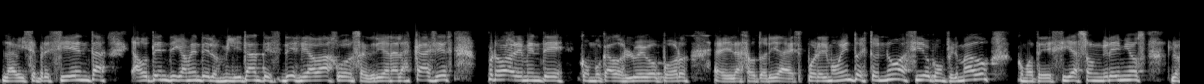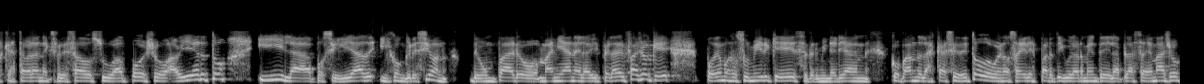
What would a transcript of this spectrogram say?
la vicepresidenta, auténticamente los militantes desde abajo saldrían a las calles, probablemente convocados luego por eh, las autoridades. Por el momento esto no ha sido confirmado, como te decía, son gremios los que hasta ahora han expresado su apoyo abierto y la posibilidad y concreción de un paro mañana en la víspera del fallo que podemos asumir que se terminarían copando las calles de todo Buenos Aires, particularmente de la Plaza de Mayo,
